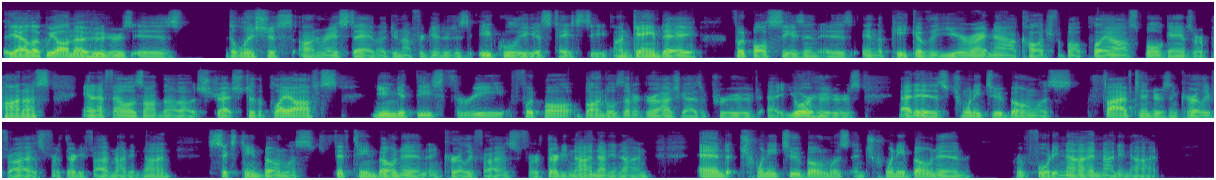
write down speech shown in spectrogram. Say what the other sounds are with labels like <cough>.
Yeah, look, we all know Hooters is delicious on race day, but do not forget it is equally as tasty on game day. Football season is in the peak of the year right now. College football playoffs, bowl games are upon us. NFL is on the stretch to the playoffs. You can get these three football bundles that are Garage Guys approved at your Hooters. That is 22 boneless, five tenders and curly fries for $35.99, 16 boneless, 15 bone in and curly fries for $39.99, and 22 boneless and 20 bone in for $49.99.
